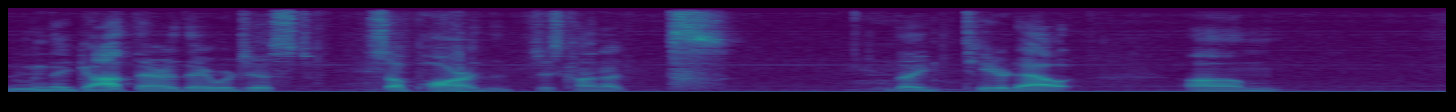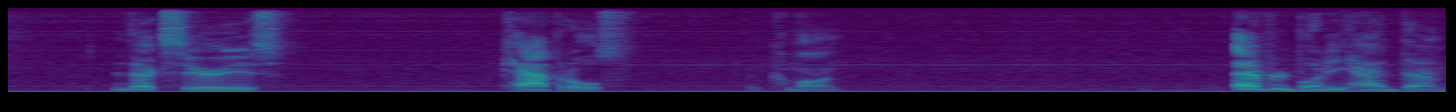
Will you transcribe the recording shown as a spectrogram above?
when they got there, they were just subpar. They Just kind of they teetered out. Um, next series, Capitals. Come on. Everybody had them,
